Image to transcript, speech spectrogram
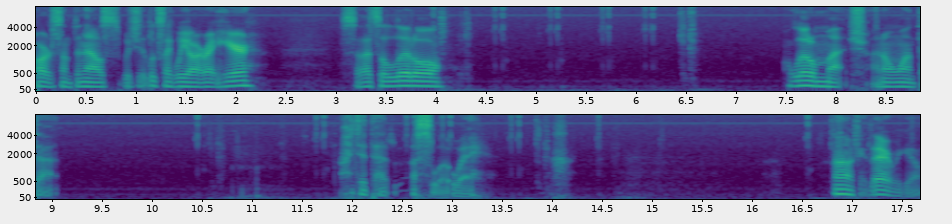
part of something else, which it looks like we are right here. So that's a little a little much. I don't want that. I did that a slow way. okay, there we go.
